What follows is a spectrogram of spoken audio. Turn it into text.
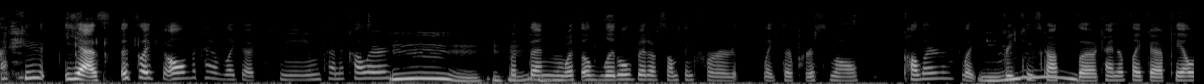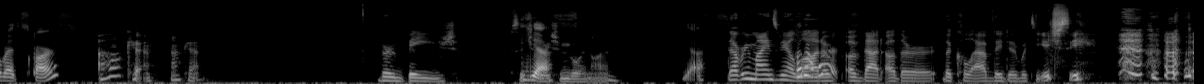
I do. Yes, it's like all the kind of like a cream kind of color, Mm. but then with a little bit of something for like their personal color. Like Riku's got Mm. the kind of like a pale red scarf. Oh, okay, okay. Very beige situation Yes. going on. Yes. That reminds me a But lot of, of that other the collab they did with THC.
